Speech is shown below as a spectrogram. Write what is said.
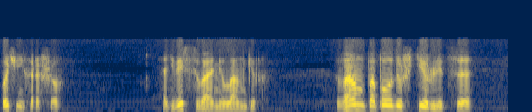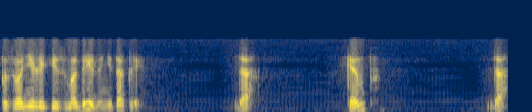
Очень хорошо. А теперь с вами, Лангер. Вам по поводу Штирлица позвонили из Мадрида, не так ли? Да. Кемп? Да.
